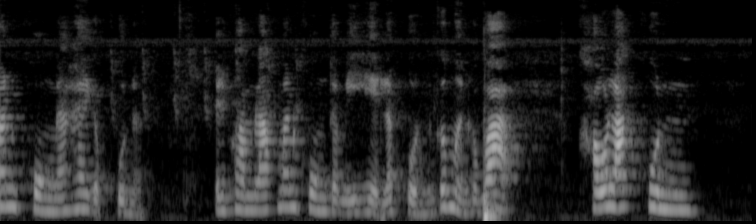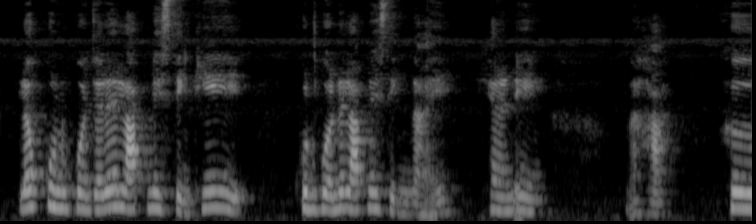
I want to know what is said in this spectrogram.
มั่นคงนะให้กับคุณอะเป็นความรักมั่นคงแต่มีเหตุและผลก็เหมือนกับว่าเขารักคุณ แล้วคุณควรจะได้รับในสิ่งที่คุณควรได้รับในสิ่งไหน แค่นั้นเองนะคะ คือ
